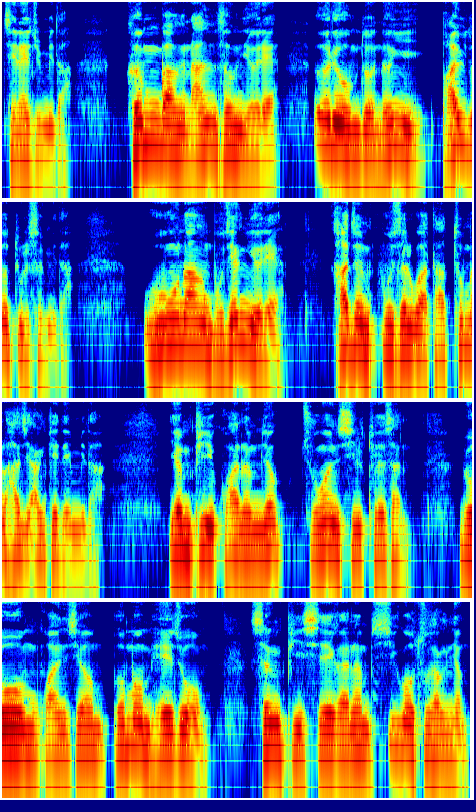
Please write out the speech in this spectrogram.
전해줍니다. 금강난성 열애 어려움도 능히 바위도 뚫습니다. 운왕무쟁 열애 가전 구설과 다툼을 하지 않게 됩니다. 연피 관음력 중원실 퇴산 묘음 관시험 범음 해조음 성피 세간음 시고 수상념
